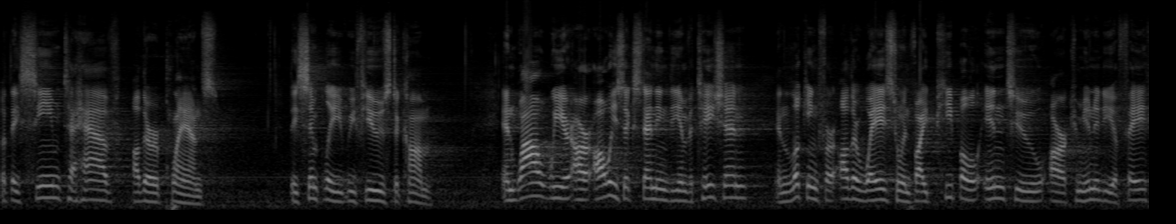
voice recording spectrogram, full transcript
but they seem to have other plans. They simply refuse to come. And while we are always extending the invitation, and looking for other ways to invite people into our community of faith.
